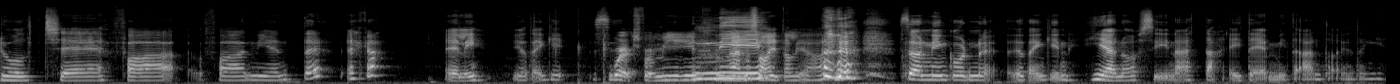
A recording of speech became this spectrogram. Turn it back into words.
dolce fa, fa niente, ehkä. Eli jotenkin... Works for me. Niin. Mä en osaa italiaa. se on niin kuin jotenkin hieno siinä, että ei tee mitään tai jotenkin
